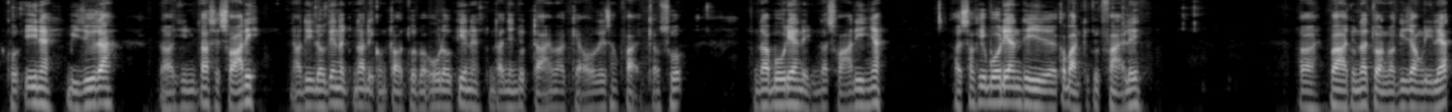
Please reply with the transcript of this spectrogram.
cột y này bị dư ra. Rồi thì chúng ta sẽ xóa đi. Đó thì đầu tiên là chúng ta để con trỏ chuột vào ô đầu tiên này. Chúng ta nhấn chuột trái và kéo lên sang phải kéo xuống chúng ta bôi đen để chúng ta xóa đi nhá. Rồi sau khi bôi đen thì các bạn cái chuột phải lên. Rồi và chúng ta chọn vào cái dòng delete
